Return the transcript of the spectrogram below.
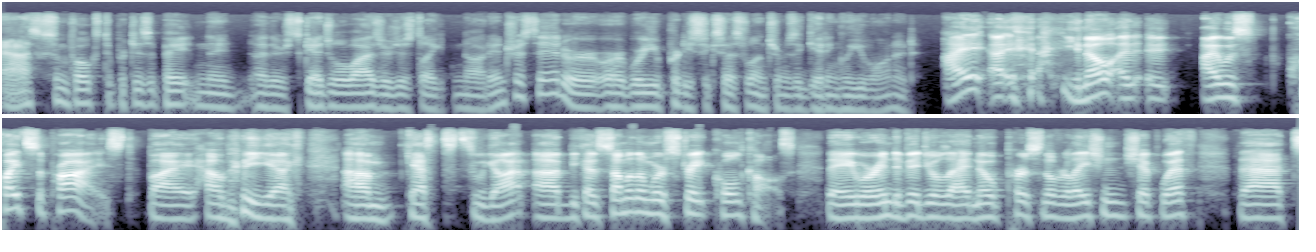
ask some folks to participate and they either schedule wise or just like not interested, or or were you pretty successful in terms of getting who you wanted? I, I you know, I, I was quite surprised by how many uh, um, guests we got uh, because some of them were straight cold calls. They were individuals I had no personal relationship with that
